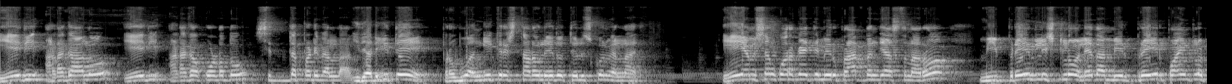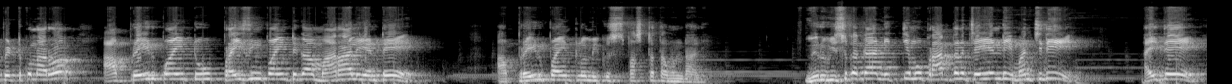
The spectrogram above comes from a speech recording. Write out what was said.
ఏది అడగాలో ఏది అడగకూడదో సిద్ధపడి వెళ్ళాలి. ఇది అడిగితే ప్రభు అంగీకరిస్తాడో లేదో తెలుసుకొని వెళ్ళాలి. ఏ అంశం కొరకైతే మీరు ప్రార్థన చేస్తున్నారో మీ ప్రేయర్ లిస్ట్లో లేదా మీరు ప్రేయర్ పాయింట్లో పెట్టుకున్నారో ఆ ప్రేయర్ పాయింట్ ప్రైజింగ్ పాయింట్గా మారాలి అంటే ఆ ప్రేయర్ పాయింట్లో మీకు స్పష్టత ఉండాలి. మీరు విసుగక నిత్యము ప్రార్థన చేయండి మంచిది. అయితే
